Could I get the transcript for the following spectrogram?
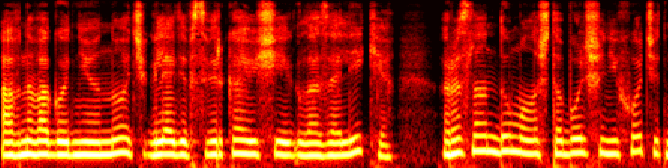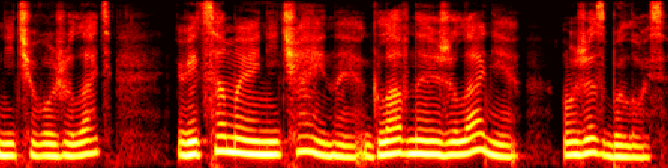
А в новогоднюю ночь, глядя в сверкающие глаза Лики, Руслан думал, что больше не хочет ничего желать, ведь самое нечаянное, главное желание уже сбылось.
